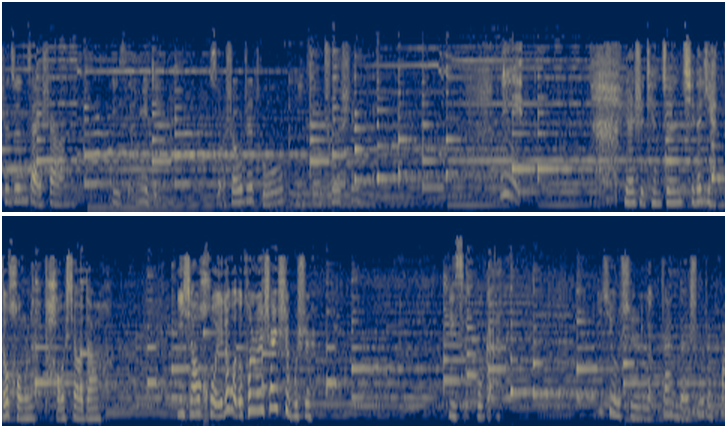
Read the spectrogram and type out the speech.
师尊在上，弟子玉鼎所收之徒已经出师。”你，元始天尊气得眼都红了，咆哮道：“你想毁了我的昆仑山是不是？”弟子不敢，就是冷淡的说着话，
